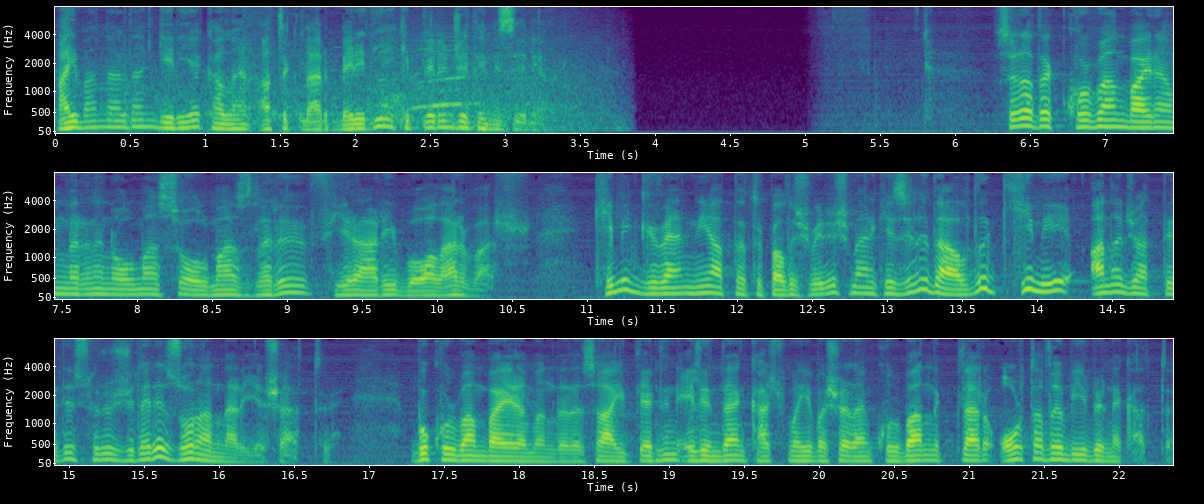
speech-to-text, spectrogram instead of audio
hayvanlardan geriye kalan atıklar belediye ekiplerince temizleniyor. Sırada kurban bayramlarının olmazsa olmazları firari boğalar var. Kimi güvenliği atlatıp alışveriş merkezine daldı, kimi ana caddede sürücülere zor anlar yaşattı. Bu kurban bayramında da sahiplerinin elinden kaçmayı başaran kurbanlıklar ortalığı birbirine kattı.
